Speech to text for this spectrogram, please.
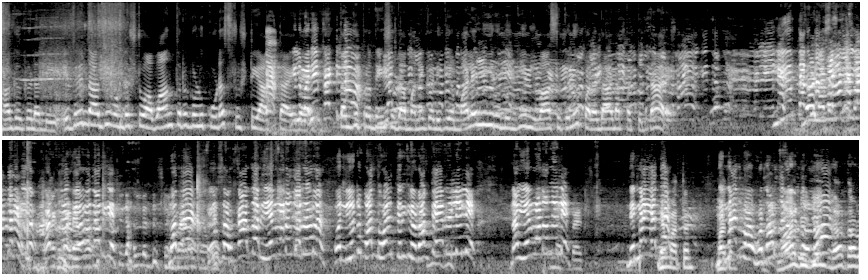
ಭಾಗಗಳಲ್ಲಿ. ಇದರಿಂದಾಗಿ ಒಂದಷ್ಟು ಅವಾಂತರಗಳು ಕೂಡ ಸೃಷ್ಟಿಯಾಗ್ತಾ ಇದೆ ತಗ್ಗು ಪ್ರದೇಶದ ಮನೆಗಳಿಗೆ ಮಳೆ ನೀರು ನುಗ್ಗಿ ನಿವಾಸಿಗಳು ಪರದಾಡಪಟ್ಟಿದ್ದಾರೆ ಒಂದ್ ಗಟ್ರ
